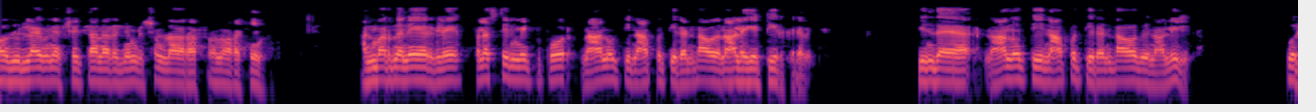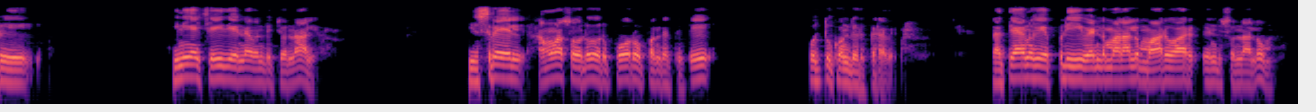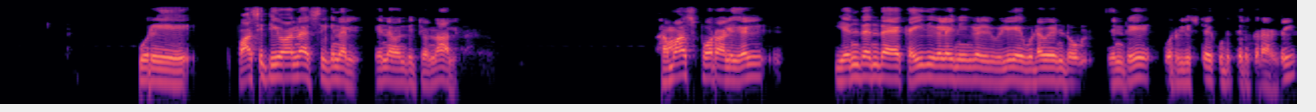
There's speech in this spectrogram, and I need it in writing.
அவுதுல்லாவின ஷைத்தான ரஜீம் பிஸ்முல்லா ரஹ்மான் ரஹீம். அன்பார்ந்த நேயர்களே பலஸ்தீன் மீட்பு போர் நானூற்றி நாற்பத்தி ரெண்டாவது நாளை எட்டியிருக்கிறது. இந்த நானூற்றி நாற்பத்தி ரெண்டாவது நாளில் ஒரு இனிய செய்தி என்னவென்று சொன்னால் இஸ்ரேல் ஹமாஸோடு ஒரு போர் ஒப்பந்தத்துக்கு ஒத்துக்கொண்டிருக்கிறது. நத்தியானு எப்படி வேண்டுமானாலும் மாறுவார் என்று சொன்னாலும் ஒரு பாசிட்டிவான சிக்னல் என்னவென்று சொன்னால் ஹமாஸ் போராளிகள் எந்தெந்த கைதிகளை நீங்கள் வெளியே விட வேண்டும் என்று ஒரு லிஸ்ட்டை கொடுத்திருக்கிறார்கள்.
